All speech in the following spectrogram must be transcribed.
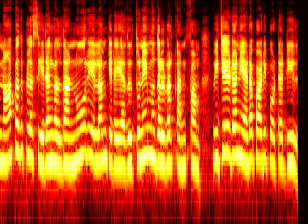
நாற்பது பிளஸ் இடங்கள் தான். நூறு எல்லாம் கிடையாது. துணை முதல்வர் கன்ஃபார்ம் விஜயுடன் எடப்பாடி போட்ட டீல்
